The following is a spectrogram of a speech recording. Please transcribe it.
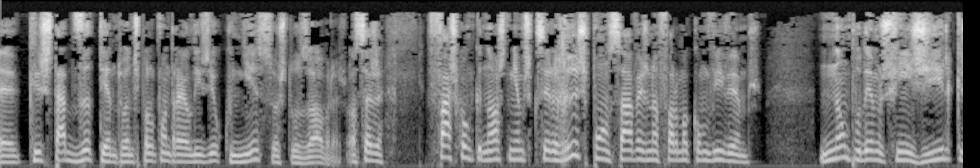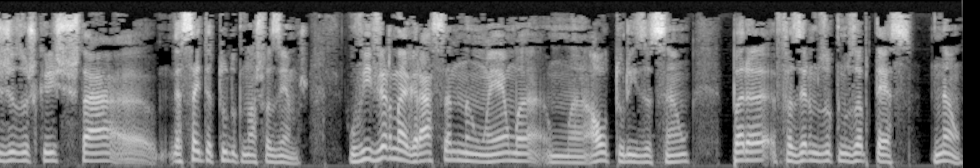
uh, que está desatento. Antes, pelo contrário, ele diz, eu conheço as tuas obras. Ou seja, faz com que nós tenhamos que ser responsáveis na forma como vivemos. Não podemos fingir que Jesus Cristo está, uh, aceita tudo o que nós fazemos. O viver na graça não é uma, uma autorização para fazermos o que nos apetece. Não.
